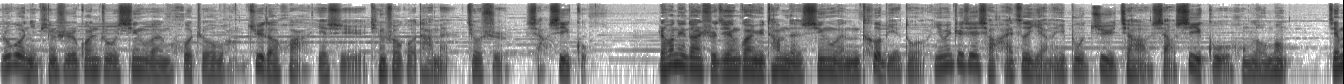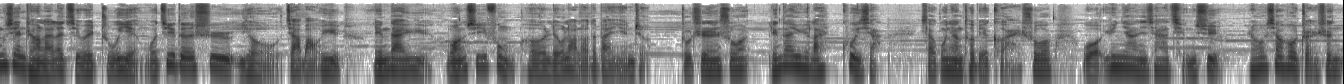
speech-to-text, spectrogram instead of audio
如果你平时关注新闻或者网剧的话，也许听说过他们，就是小戏骨。然后那段时间关于他们的新闻特别多，因为这些小孩子演了一部剧叫《小戏骨红楼梦》。节目现场来了几位主演，我记得是有贾宝玉。林黛玉、王熙凤和刘姥姥的扮演者，主持人说：“林黛玉来哭一下。”小姑娘特别可爱，说：“我酝酿一下情绪。”然后向后转身，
